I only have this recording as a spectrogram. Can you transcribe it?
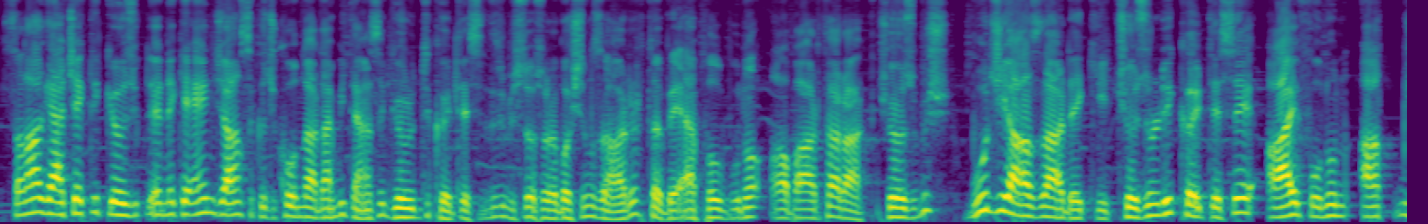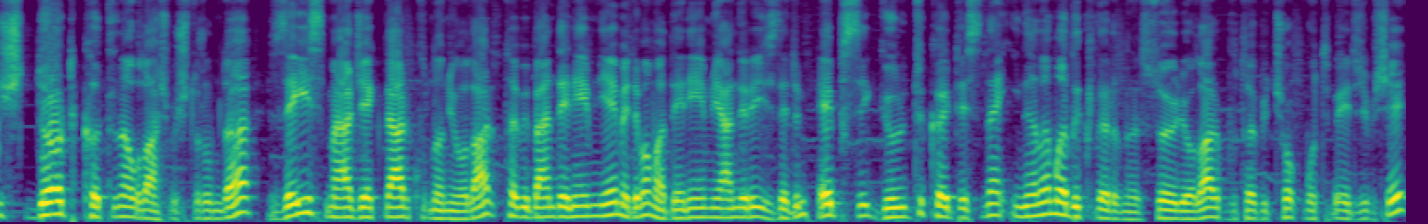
Sanal gerçeklik gözlüklerindeki en can sıkıcı konulardan bir tanesi görüntü kalitesidir. Bir süre sonra başınız ağrır. Tabi Apple bunu abartarak çözmüş. Bu cihazlardaki çözünürlük kalitesi iPhone'un 64 katına ulaşmış durumda. Zeiss mercekler kullanıyorlar. Tabi ben deneyimleyemedim ama deneyimleyenleri izledim. Hepsi görüntü kalitesine inanamadıklarını söylüyorlar. Bu tabi çok motive edici bir şey.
